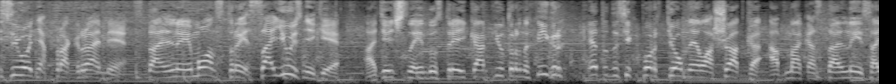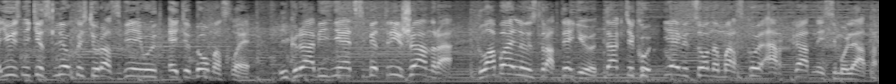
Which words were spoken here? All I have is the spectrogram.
И сегодня в программе «Стальные монстры. Союзники». Отечественная индустрия компьютерных игр — это до сих пор темная лошадка, однако «Стальные союзники» с легкостью развеивают эти домыслы. Игра объединяет в себе три жанра — глобальную стратегию, тактику и авиационно-морской аркадный симулятор.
